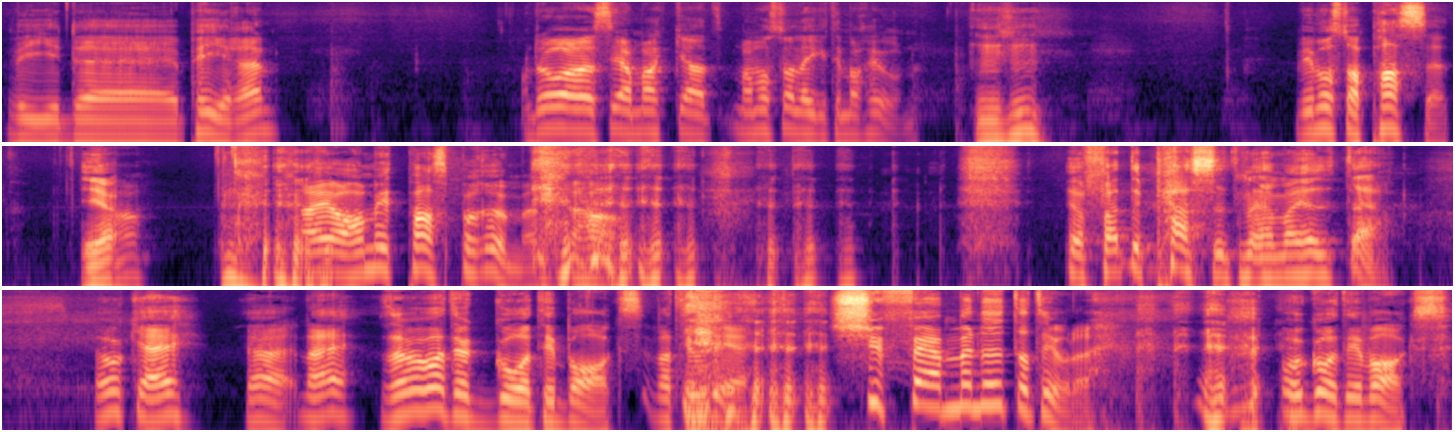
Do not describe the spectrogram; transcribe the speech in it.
vid eh, piren. Då ser Macke att man måste ha legitimation. Mhm. Vi måste ha passet. Ja. Nej, jag har mitt pass på rummet. Jaha. Jag inte passet med mig ut där. Okej. Ja, nej, så det var bara att gå tillbaks. Vad tog det? 25 minuter tog det. Och gå tillbaks.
